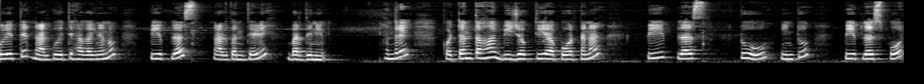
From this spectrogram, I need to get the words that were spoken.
ಉಳಿಯುತ್ತೆ? ನಾಲ್ಕು ಉಳಿಯುತ್ತೆ. ಹಾಗಾಗಿ ನಾನು ಪಿ ಪ್ಲಸ್ ನಾಲ್ಕು ಅಂತೇಳಿ ಬರ್ದೀನಿ. ಅಂದರೆ ಕೊಟ್ಟಂತಹ ಬೀಜೋಕ್ತಿಯ ಅಪವರ್ತನ p plus two into p plus four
